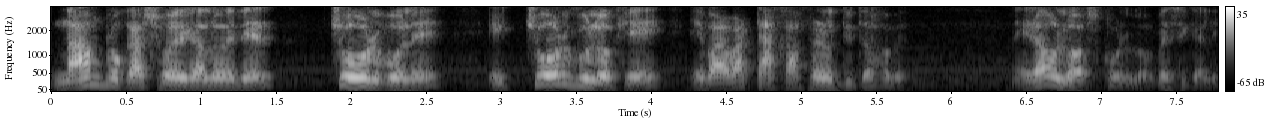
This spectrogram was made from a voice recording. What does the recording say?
নাম প্রকাশ হয়ে গেল এদের চোর বলে। এই চোরগুলোকে এবার আবার টাকা ফেরত দিতে হবে। এরাও লস করল বেসিক্যালি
